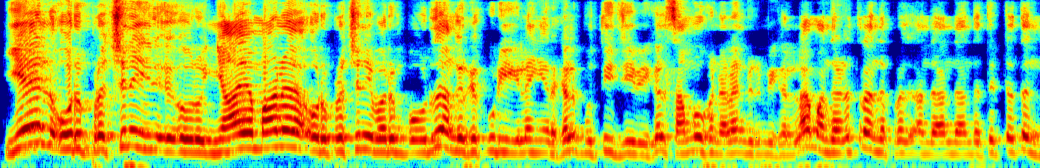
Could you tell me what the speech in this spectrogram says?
ஏன் ஒரு பிரச்சனை ஒரு நியாயமான ஒரு பிரச்சனை வரும்போது அங்கே இருக்கக்கூடிய இளைஞர்கள் புத்திஜீவிகள் சமூக நலன் விரும்பிகள்லாம் அந்த இடத்துல அந்த பிர- அந்த அந்த அந்த திட்டத்தை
